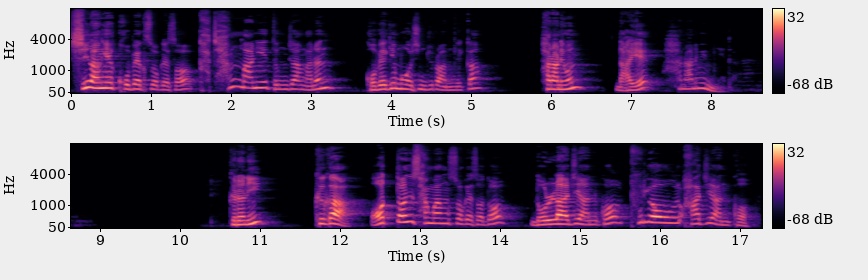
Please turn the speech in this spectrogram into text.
신앙의 고백 속에서 가장 많이 등장하는 고백이 무엇인 줄 압니까? 하나님은 나의 하나님입니다. 그러니 그가 어떤 상황 속에서도 놀라지 않고 두려워하지 않고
